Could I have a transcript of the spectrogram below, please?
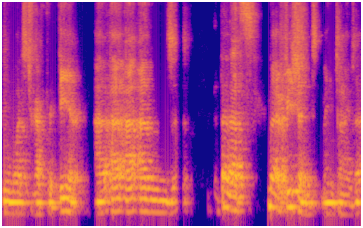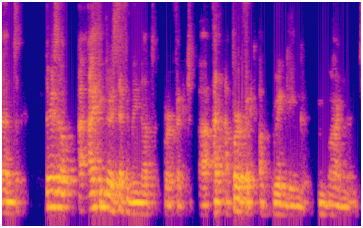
you want to have for dinner. And, that's not efficient many times. And there's a, I think there's definitely not a perfect, uh, a perfect upbringing environment,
